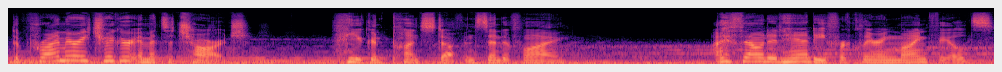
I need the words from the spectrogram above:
The primary trigger emits a charge. You can punch stuff and send it flying. I found it handy for clearing minefields.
